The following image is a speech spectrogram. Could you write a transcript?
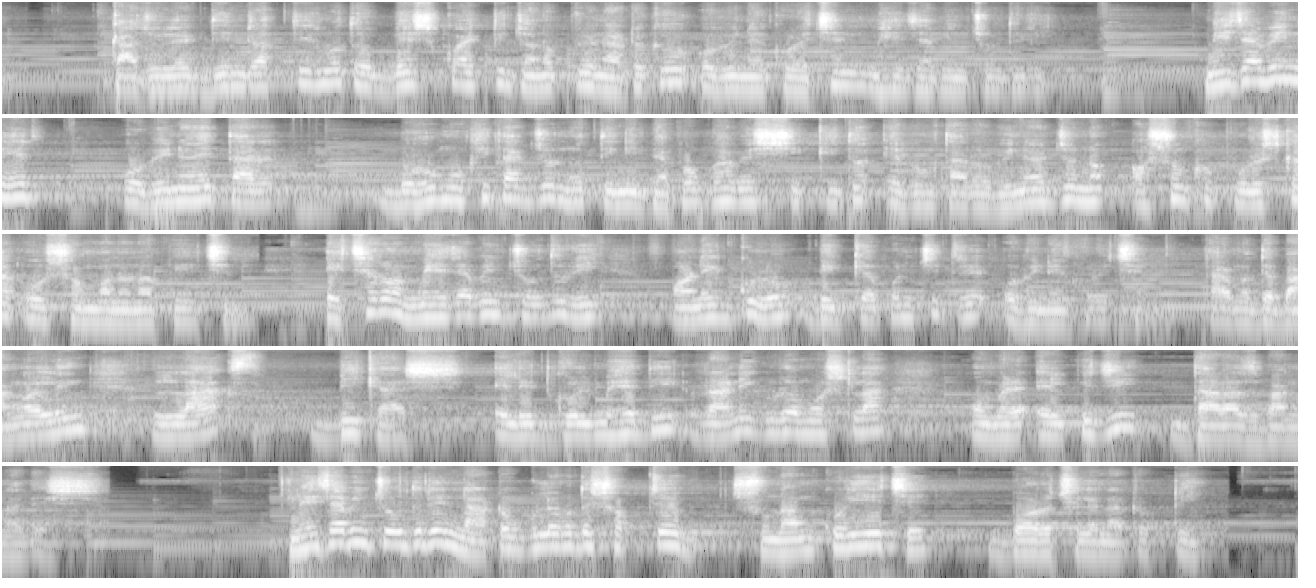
কাজলের দিন রাত্রির মতো বেশ কয়েকটি জনপ্রিয় নাটকেও অভিনয় করেছেন মেহজাবিন চৌধুরী। মেহজাবিনের অভিনয়ে তার বহুমুখিতার জন্য তিনি ব্যাপকভাবে স্বীকৃত এবং তার অভিনয়ের জন্য অসংখ্য পুরস্কার ও সম্মাননা পেয়েছেন। এছাড়াও মেহজাবিন চৌধুরী অনেকগুলো বিজ্ঞাপন চিত্রে অভিনয় করেছেন। তার মধ্যে Banglalink Lux bKash, Elite গোল মেহেদি, রানী গুঁড়ো মশলা, ওমের এলপিজি, দারাজ বাংলাদেশ। মেহজাবিন চৌধুরীর নাটকগুলোর মধ্যে সবচেয়ে সুনাম করিয়েছে বড় ছেলে নাটকটি।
